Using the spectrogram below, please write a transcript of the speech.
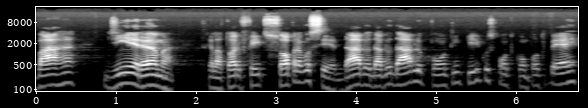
barra Dinheirama. Relatório feito só para você, www.empíricos.com.br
